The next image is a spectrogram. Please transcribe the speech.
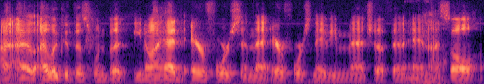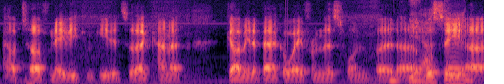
I, I, looked at this one, but you know, I had Air Force in that Air Force Navy matchup, and, and yeah. I saw how tough Navy competed, so that kind of got me to back away from this one. But uh, yeah, we'll see. Uh,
